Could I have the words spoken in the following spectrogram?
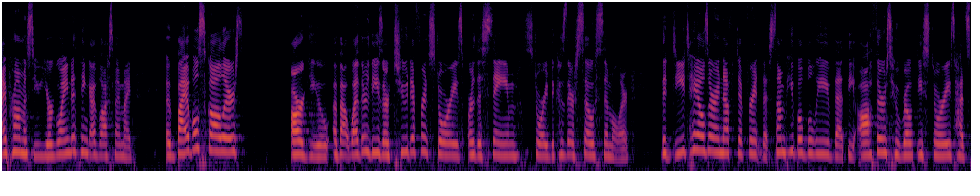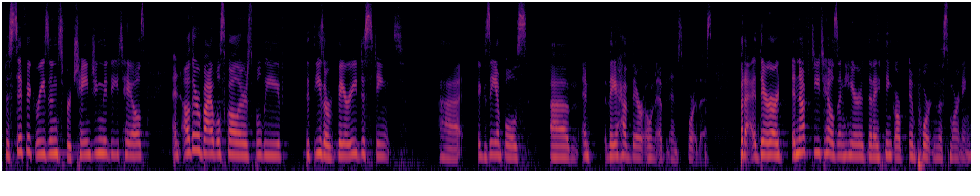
I promise you, you're going to think I've lost my mind. Uh, Bible scholars argue about whether these are two different stories or the same story because they're so similar. The details are enough different that some people believe that the authors who wrote these stories had specific reasons for changing the details, and other Bible scholars believe that these are very distinct uh, examples, um, and they have their own evidence for this. But I, there are enough details in here that I think are important this morning.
